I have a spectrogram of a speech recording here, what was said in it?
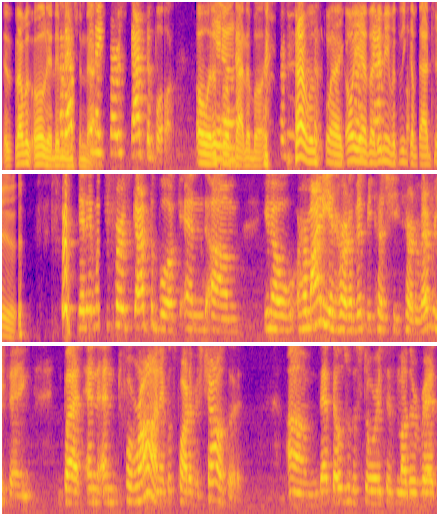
That was earlier. They oh, mentioned that when they first got the book. Oh, that's yeah. what got the book. I was like, oh yes, I didn't even think of that too. yeah, they, when he first got the book, and um, you know, Hermione had heard of it because she's heard of everything, but and and for Ron, it was part of his childhood. Um, that those were the stories his mother read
